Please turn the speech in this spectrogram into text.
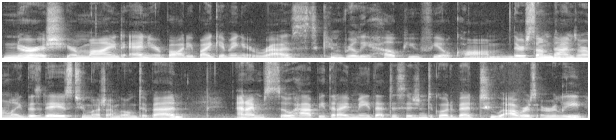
nourish your mind and your body by giving it rest can really help you feel calm. There's some times where I'm like, this day is too much, I'm going to bed. And I'm so happy that I made that decision to go to bed two hours early,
